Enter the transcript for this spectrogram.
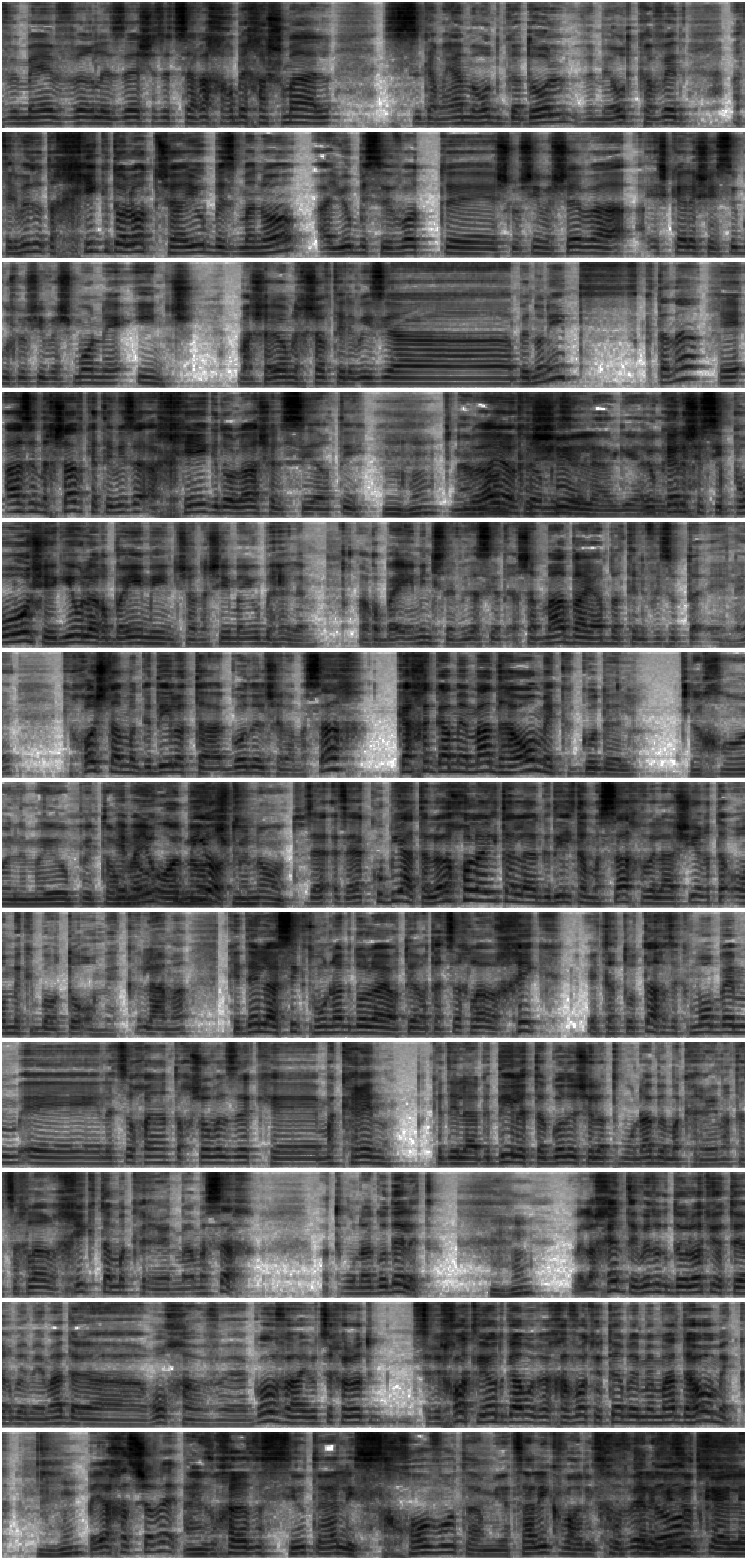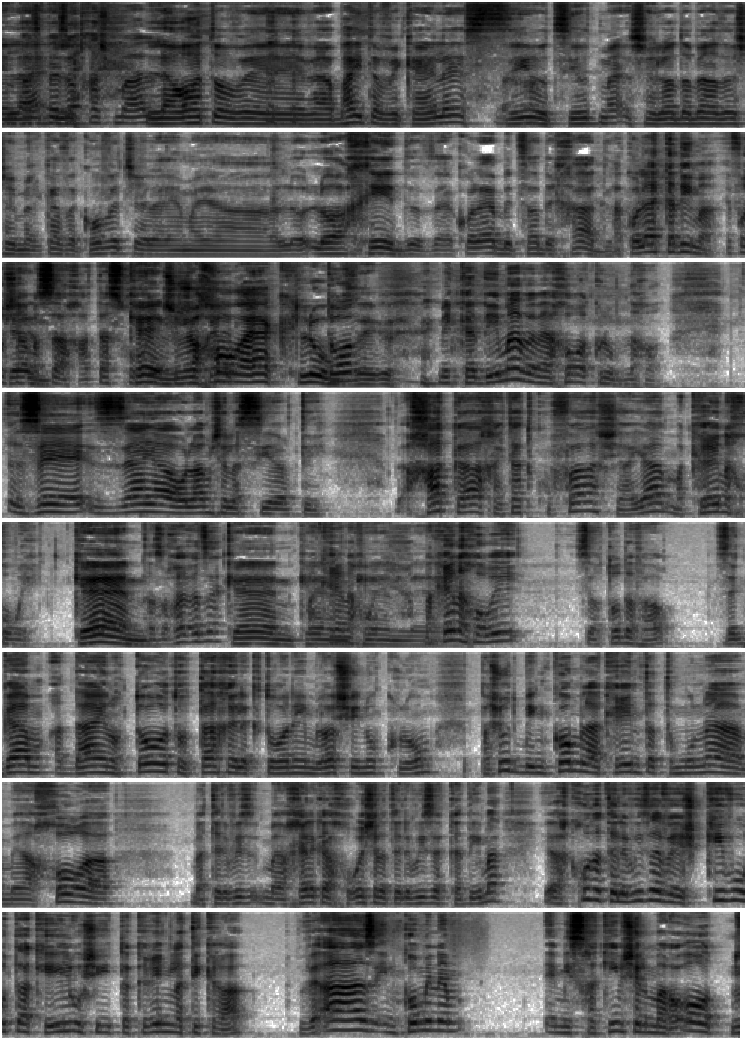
ומעבר לזה שזה צרך הרבה חשמל, זה גם היה מאוד גדול ומאוד כבד. הטלוויזיות הכי גדולות שהיו בזמנו, היו בסביבות 37, יש כאלה שהשיגו 38 אינץ', מה שהיום נחשב טלוויזיה בינונית, קטנה, אה, אז זה נחשב כטלוויזיה הכי גדולה של CRT. לא היה יותר מזה. להגיע היו כאלה שסיפרו שהגיעו ל-40 אינץ', אנשים היו בהלם. 40 אינץ' טלוויזיה CRT. עכשיו, מה הבעיה בטלוויזיות האלה? ככל שאתה מגדיל את הגודל של המסך, ככה גם ממד העומק גודל. נכון, הם היו פתאום הם מאוד היו מאוד שמנות. זה, זה היה קובייה, אתה לא יכול היית להגדיל את המסך ולהשאיר את העומק באותו עומק. למה? כדי להשיג תמונה גדולה יותר, אתה צריך להרחיק את התותח, זה כמו, ב, אה, לצורך העניין, תחשוב על זה כמקרן. כדי להגדיל את הגודל של התמונה במקרן, אתה צריך להרחיק את המקרן מהמסך. התמונה גודלת. Mm-hmm. ולכן טלוויזיות גדולות יותר בממד הרוחב והגובה היו צריכות להיות, צריכות להיות גם רחבות יותר בממד העומק, mm-hmm. ביחס שווה. אני זוכר איזה סיוט היה לסחוב אותם, יצא לי כבר לסחוב כבדות, טלוויזיות כאלה מבזבזות חשמל. לאוטו והביתה וכאלה, סיוט, סיוט שלא לדבר על זה שמרכז הכובד שלהם היה לא, לא אחיד, זה הכל היה בצד אחד. הכל היה קדימה, איפה כן. שהמסך, אתה זכוכית כן, ששוכרת. כן, מאחור היה כלום. טוב, זה... מקדימה ומאחורה כלום, נכון. זה, זה היה העולם של ה-CRT. ואחר כך הייתה תקופה שהיה מקרן אחורי. כן. אתה זוכר את זה? כן, כן, מקרן אחורי. כן. מקרן אחורי זה אותו דבר. זה גם עדיין אותו תותח אלקטרונים, לא שינו כלום. פשוט במקום להקרין את התמונה מאחורה, מהטלוויז... מהחלק האחורי של הטלוויזיה קדימה, לקחו את הטלוויזיה והשכיבו אותה כאילו שהיא תקרין לתקרה, ואז עם כל מיני משחקים של מראות, mm,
